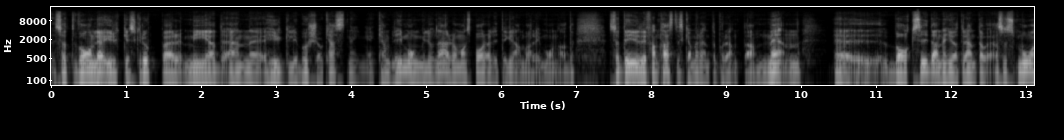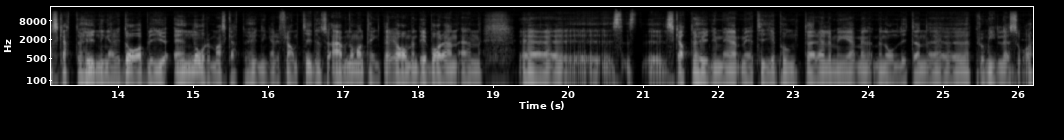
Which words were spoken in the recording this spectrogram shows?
så att vanliga yrkesgrupper med en hygglig börsavkastning kan bli mångmiljonärer om man sparar lite grann varje månad. Så det är ju det fantastiska med ränta på ränta. Men Eh, baksidan är ju att ränta, alltså små skattehöjningar idag blir ju enorma skattehöjningar i framtiden. Så även om man tänkte ja men det är bara en, en eh, eh skattehöjning med, med 10 punkter eller med, med, med någon liten eh, promille så,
